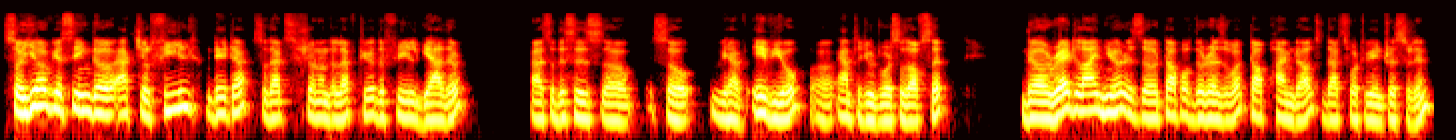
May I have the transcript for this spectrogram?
So here we are seeing the actual field data. So that's shown on the left here, the field gather. Uh, so this is, uh, so we have AVO, uh, amplitude versus offset. The red line here is the top of the reservoir, top Heimdal. So that's what we're interested in.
